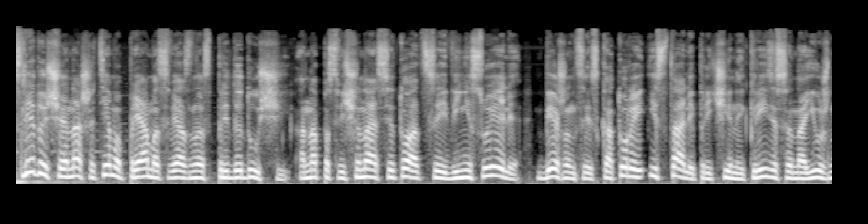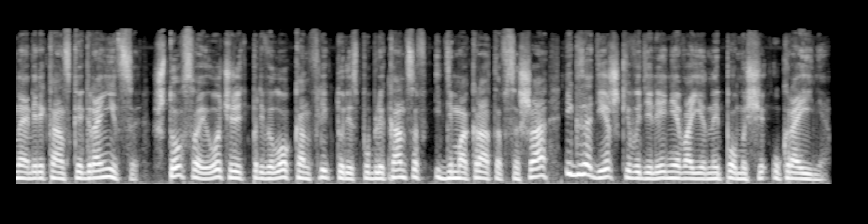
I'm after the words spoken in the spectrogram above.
Следующая наша тема прямо связана с предыдущей. Она посвящена ситуации в Венесуэле, беженцы из которой и стали причиной кризиса на южной американской границе, что, в свою очередь, привело к конфликту республиканцев и демократов США и к задержке выделения военной помощи Украине.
